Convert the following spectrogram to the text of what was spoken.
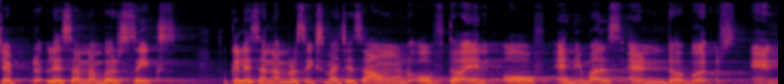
ચેપ્ટર લેસન નંબર સિક્સ તો કે લેસન નંબર સિક્સમાં છે sound of the an of animals and the birds and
